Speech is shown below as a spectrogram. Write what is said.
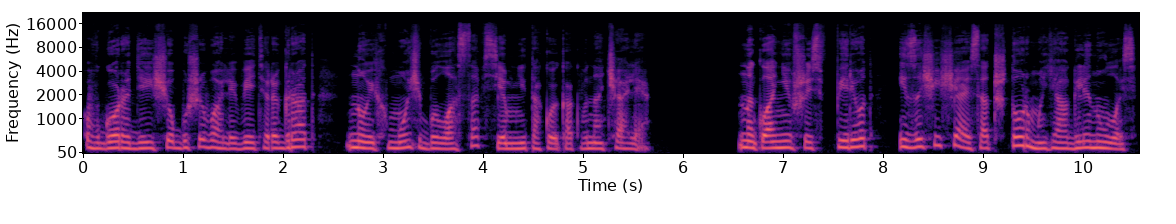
В городе еще бушевали ветер и град, но их мощь была совсем не такой, как в начале. Наклонившись вперед и защищаясь от шторма, я оглянулась.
